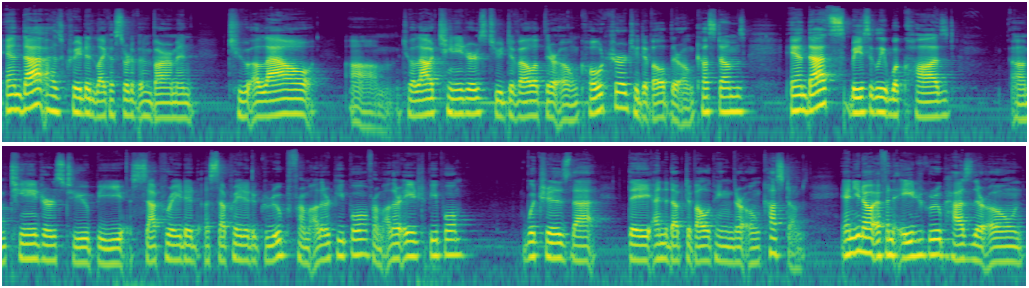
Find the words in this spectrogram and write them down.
And that has created like a sort of environment to allow um, to allow teenagers to develop their own culture, to develop their own customs, and that's basically what caused um, teenagers to be separated, a separated group from other people, from other aged people, which is that they ended up developing their own customs. And you know, if an age group has their own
